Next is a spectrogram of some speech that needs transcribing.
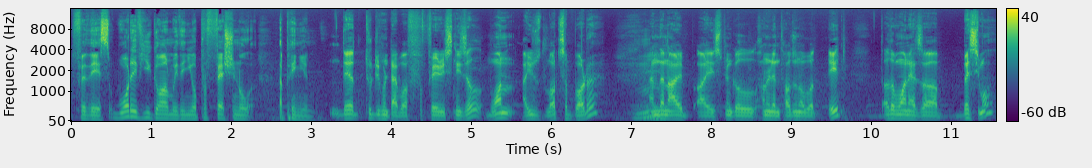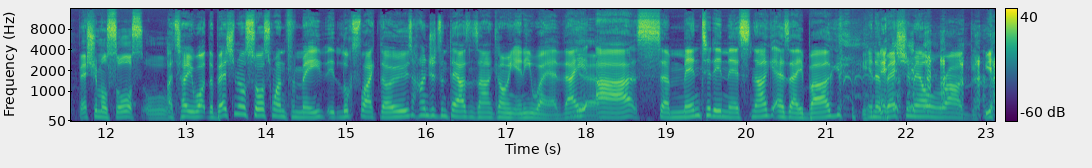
for this? What have you gone with in your professional opinion? there are two different type of fairy schnitzel. One I use lots of butter, and then I, I sprinkle hundred and thousand over it. The other one has a bechamel. Bechamel sauce. Ooh. I tell you what, the bechamel sauce one for me, it looks like those hundreds and thousands aren't going anywhere. They Yeah. are cemented in there, snug as a bug in a bechamel rug. Yeah,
